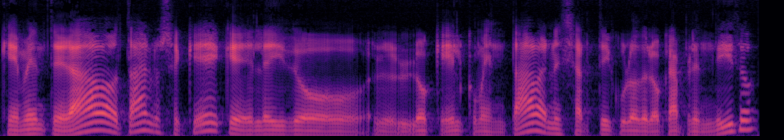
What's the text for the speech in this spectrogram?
que me he enterado, tal, no sé qué, que he leído lo que él comentaba en ese artículo de lo que ha aprendido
